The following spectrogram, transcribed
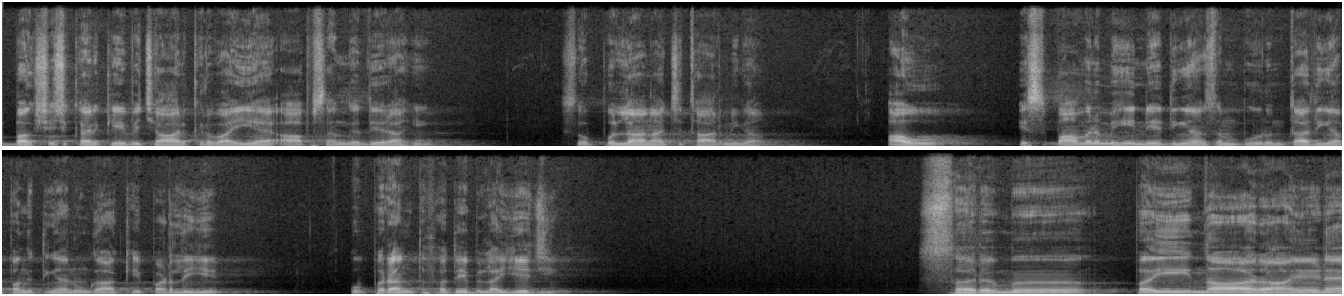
ਬਖਸ਼ਿਸ਼ ਕਰਕੇ ਵਿਚਾਰ ਕਰਵਾਈ ਹੈ ਆਪ ਸੰਗਤ ਦੇ ਰਾਹੀਂ। ਸੋ ਭੁੱਲਾਂ ਨਾ ਚਿਤਾਰਨੀਆਂ। ਆਓ ਇਸ ਪਾਵਨ ਮਹੀਨੇ ਦੀਆਂ ਸੰਪੂਰਨਤਾ ਦੀਆਂ ਪੰਕਤੀਆਂ ਨੂੰ ਗਾ ਕੇ ਪੜ੍ਹ ਲਈਏ। ਉਪਰੰਤ ਫਤਿਹ ਬੁਲਾਈਏ ਜੀ। ਸਰਮ ਪਈ ਨਾਰਾਇਣੈ,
